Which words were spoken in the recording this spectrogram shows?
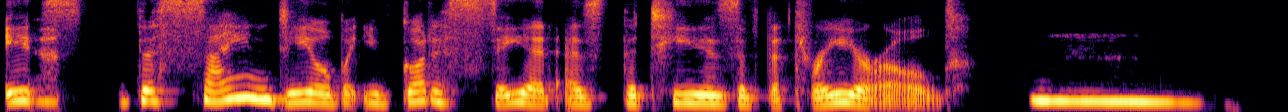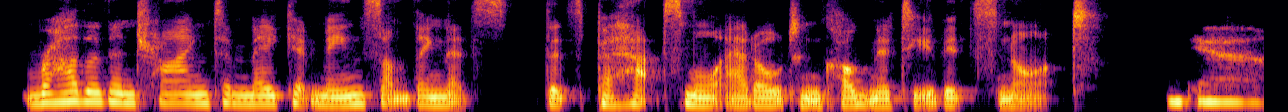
It's yeah. the same deal, but you've got to see it as the tears of the three year old. Mm rather than trying to make it mean something that's that's perhaps more adult and cognitive it's not. Yeah,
